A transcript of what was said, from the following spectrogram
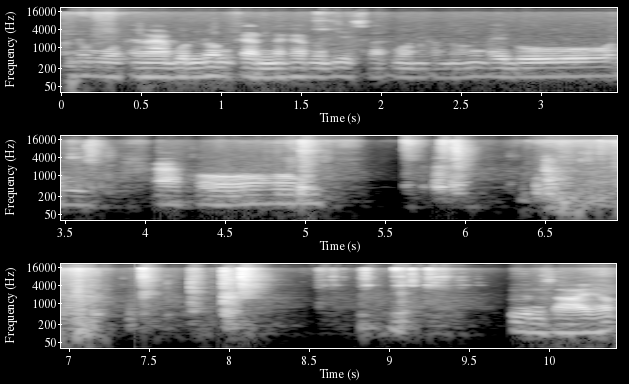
อนุโมทนาบุญร่วมกันนะครับวันที่สวดมนต์กับน้องใบบุญครับผมตื่นสายครับ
